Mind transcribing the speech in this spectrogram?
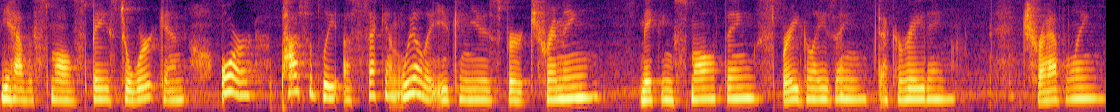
You have a small space to work in or possibly a second wheel that you can use for trimming, making small things, spray glazing, decorating, traveling,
